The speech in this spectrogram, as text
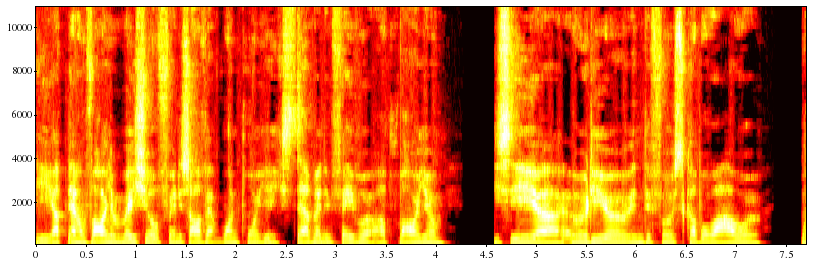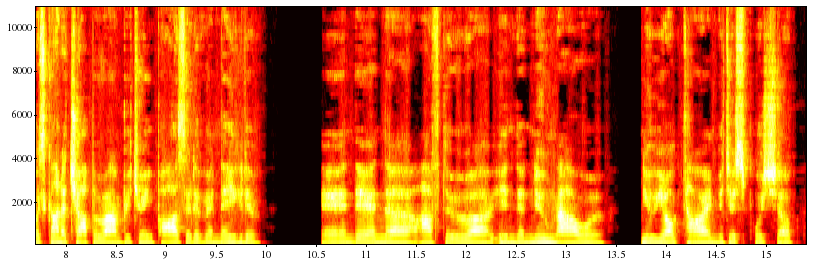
the up-down volume ratio finished off at 1.87 in favor of volume. You see uh, earlier in the first couple hours was kind of chopping around between positive and negative. And then uh, after uh, in the noon hour, New York time, it just pushed up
